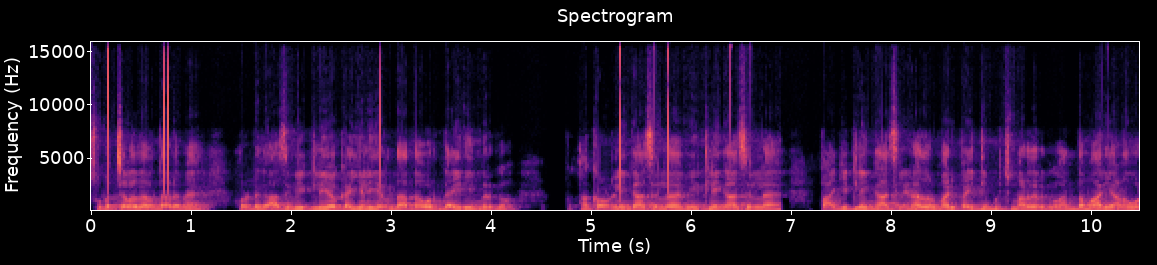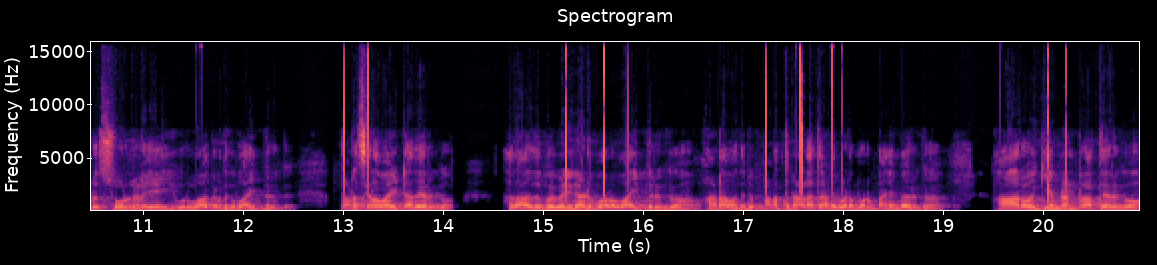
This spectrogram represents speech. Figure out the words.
சுப செலவு இருந்தாலுமே ஒரு ரெண்டு காசு வீட்லேயோ கையிலேயோ இருந்தால் தான் ஒரு தைரியம் இருக்கும். அக்கௌண்ட்லேயும் காசு இல்லை வீட்லேயும் காசு இல்லை பாக்கெட்லேயும் காசு இல்லைன்னா அது ஒரு மாதிரி பைத்தியம் பிடிச்ச மாதிரி தான் இருக்கும். அந்த மாதிரியான ஒரு சூழ்நிலையை உருவாக்குறதுக்கு வாய்ப்பு இருக்குது பணம் செலவாயிட்டா தான் இருக்கும். அதாவது இப்போ வெளிநாடு போகிற வாய்ப்பு இருக்கும். ஆனால் வந்துட்டு பணத்தினால தடைபடுமோன்னு பயமாக இருக்கும். ஆரோக்கியம் நன்றாக தான் இருக்கும்.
